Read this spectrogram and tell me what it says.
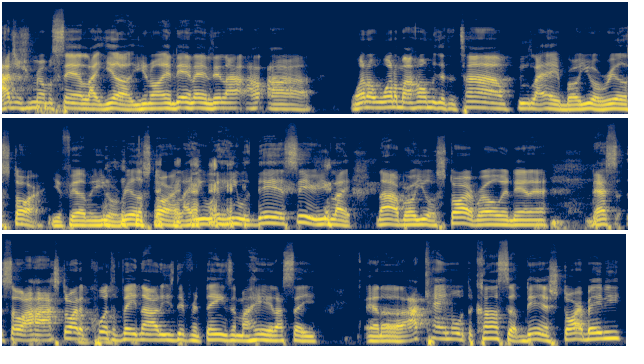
I just remember saying like, yeah, you know, and then and then I, I, I one of one of my homies at the time, he was like, "Hey, bro, you a real star. You feel me? You a real star." like he he was dead serious. He's like, "Nah, bro, you a star, bro." And then uh, that's so I I started cultivating all these different things in my head. I say, and uh, I came up with the concept then, star baby.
